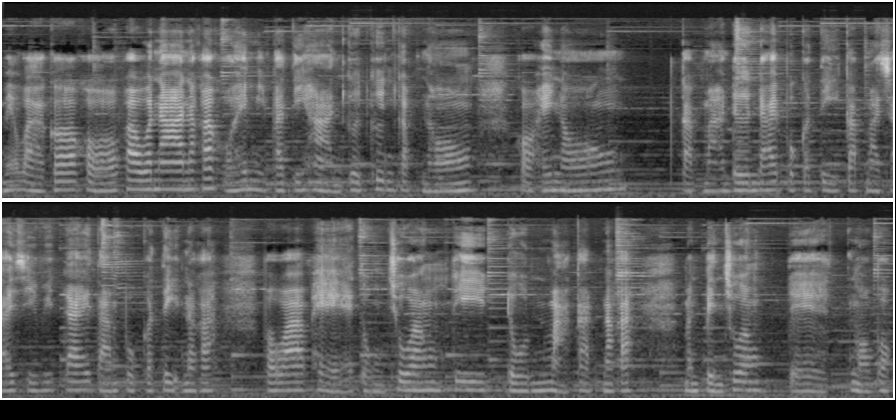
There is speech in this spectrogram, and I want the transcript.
แม่ว่าก็ขอภาวนานะคะ ขอให้มีปาฏิหาริย์เกิดขึ้นกับน้อง ขอให้น้องกลับมาเดินได้ปกติกลับมาใช้ชีวิตได้ตามปกตินะคะ เพราะว่าแผลตรงช่วงที่โดนหมากัดนะคะ มันเป็นช่วงเอ่หมอบอก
